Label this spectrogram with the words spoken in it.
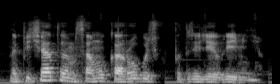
Напечатаем саму коробочку под реле времени.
